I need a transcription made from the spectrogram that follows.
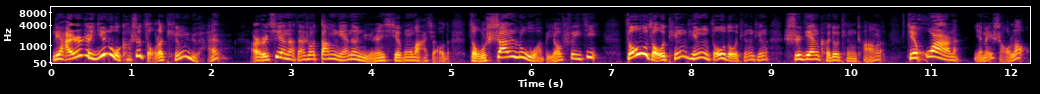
俩人这一路可是走了挺远，而且呢，咱说当年的女人鞋弓袜小的，走山路啊比较费劲，走走停停，走走停停，时间可就挺长了。这话呢也没少唠。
